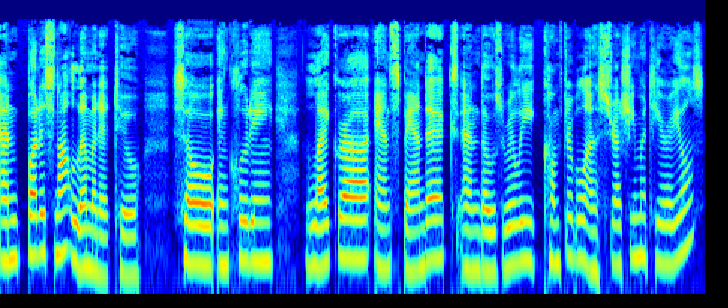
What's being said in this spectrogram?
and but it's not limited to. So including lycra and spandex and those really comfortable and stretchy materials.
